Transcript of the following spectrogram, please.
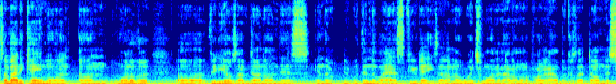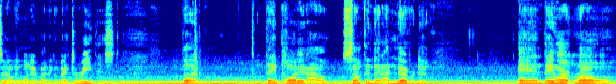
Somebody came on, on one of the uh, videos I've done on this in the within the last few days. I don't know which one, and I don't want to point it out because I don't necessarily want everybody to go back to read this. But they pointed out something that I never do. And they weren't wrong.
